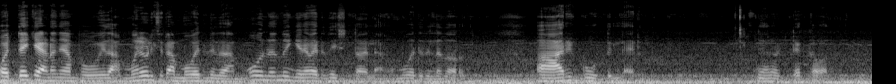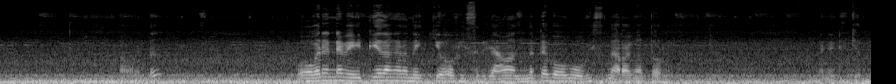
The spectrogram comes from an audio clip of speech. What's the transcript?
ഒറ്റയ്ക്കാണ് ഞാൻ പോയത്. അമ്മനെ വിളിച്ചിട്ട് അമ്മ വരുന്നില്ല. ഒന്നും ഇങ്ങനെ വരുന്നത് ഇഷ്ടമല്ല. അമ്മ വരുന്നില്ലെന്ന് പറഞ്ഞു. ആരും കൂട്ടില്ലായിരുന്നു. ഞാൻ ഒറ്റയ്ക്ക വന്നു അതുകൊണ്ട് ഓവൻ എന്നെ വെയിറ്റ് ചെയ്ത് അങ്ങനെ നിൽക്കും ഓഫീസിൽ. ഞാൻ വന്നിട്ടേ പോകുമ്പോൾ ഓഫീസിൽ നിന്ന് ഇറങ്ങത്തുള്ളൂ. അങ്ങനെ ഇരിക്കുന്നു.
